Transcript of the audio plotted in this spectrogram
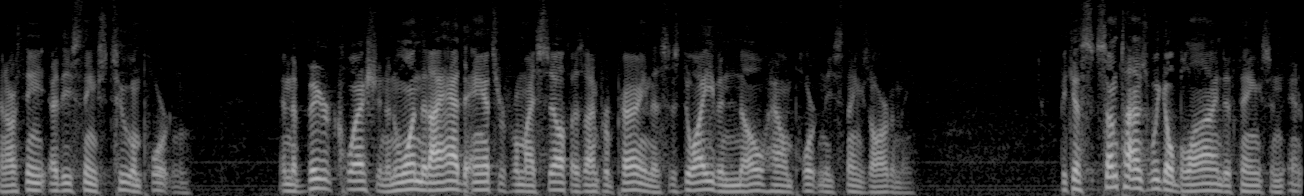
And are, th- are these things too important? And the bigger question, and one that I had to answer for myself as I'm preparing this, is do I even know how important these things are to me? Because sometimes we go blind to things in, in,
